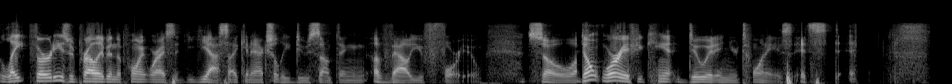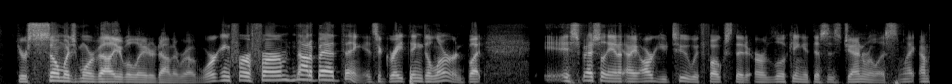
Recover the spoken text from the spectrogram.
Late 30s would probably have been the point where I said, yes, I can actually do something of value for you. So uh, don't worry if you can't do it in your 20s. It's it, you're so much more valuable later down the road. Working for a firm, not a bad thing. It's a great thing to learn, but especially and I argue too with folks that are looking at this as generalists like I'm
